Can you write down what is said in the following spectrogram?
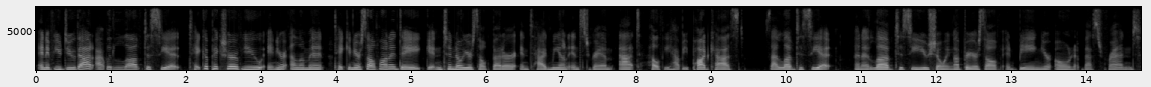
And if you do that, I would love to see it. Take a picture of you in your element, taking yourself on a date, getting to know yourself better, and tag me on Instagram at Healthy Happy Podcast. So I love to see it. And I love to see you showing up for yourself and being your own best friend.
